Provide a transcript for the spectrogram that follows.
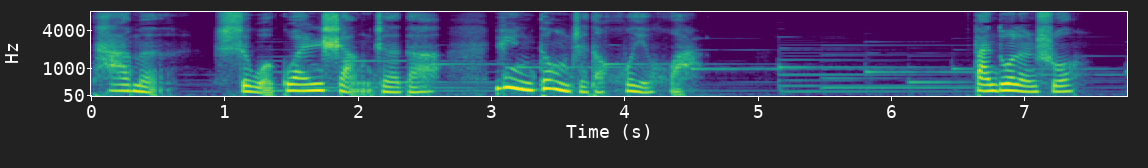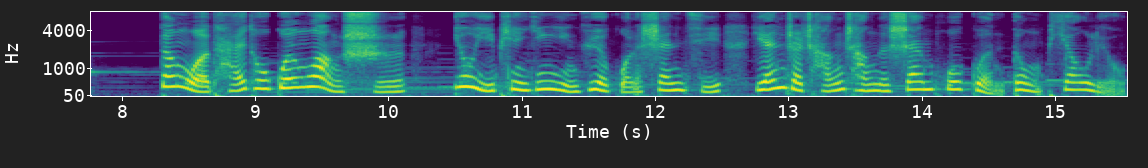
它们是我观赏着的、运动着的绘画。凡多伦说：“当我抬头观望时。”又一片阴影越过了山脊，沿着长长的山坡滚动漂流，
